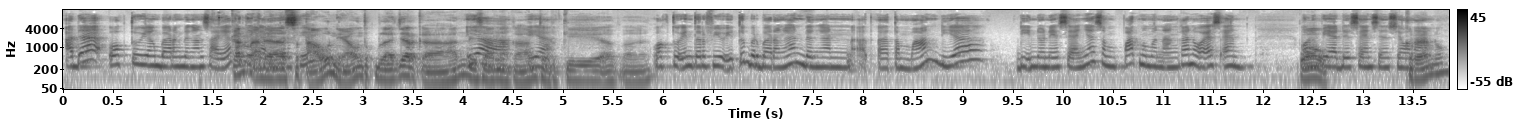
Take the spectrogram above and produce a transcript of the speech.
ada waktu yang bareng dengan saya Kan ketika ada interview setahun ya untuk belajar kan di Iya, sana kan iya. Turki apa. waktu interview itu berbarengan dengan uh, teman dia di Indonesianya sempat memenangkan OSN Wow. Olimpiade Sains Nasional Keren dong.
